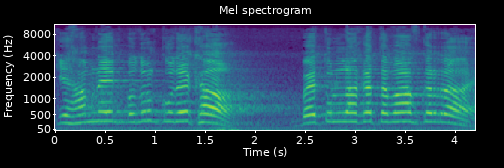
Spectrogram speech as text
کہ ہم نے ایک بزرگ کو دیکھا، بیت اللہ کا طواف کر رہا ہے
